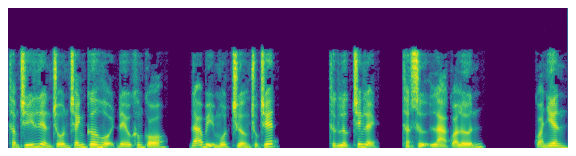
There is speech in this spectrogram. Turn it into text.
Thậm chí liền trốn tránh cơ hội đều không có, đã bị một trưởng trục chết. Thực lực chênh lệch, thật sự là quá lớn. Quả nhiên,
